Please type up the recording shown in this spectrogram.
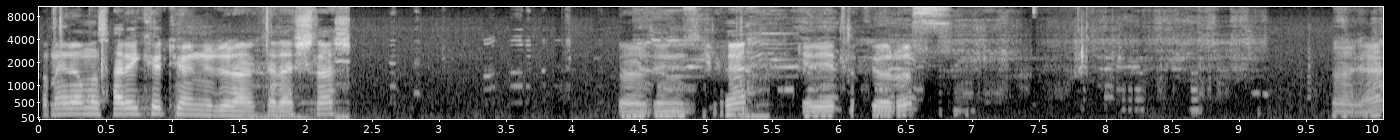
Kameramız hareket yönlüdür arkadaşlar. Gördüğünüz gibi geriye tıkıyoruz. Böyle.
